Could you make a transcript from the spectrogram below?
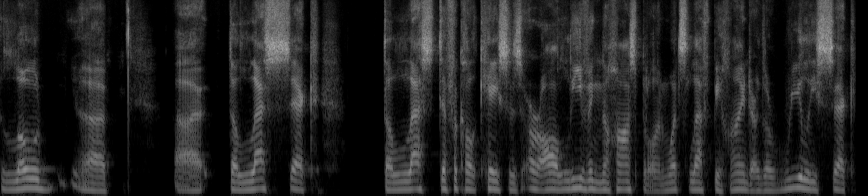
low uh, uh, the less sick the less difficult cases are all leaving the hospital and what's left behind are the really sick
